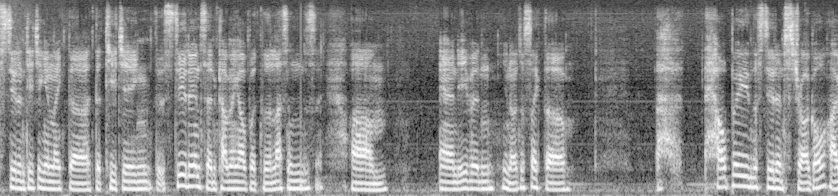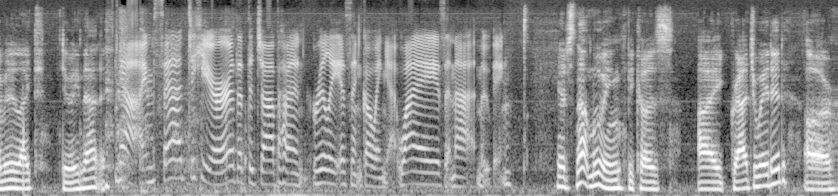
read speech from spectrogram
student teaching and like the the teaching the students and coming up with the lessons, um, and even you know just like the uh, helping the students struggle. I really liked doing that. Yeah, I'm sad to hear that the job hunt really isn't going yet. Why is it not moving? It's not moving because I graduated. Uh,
